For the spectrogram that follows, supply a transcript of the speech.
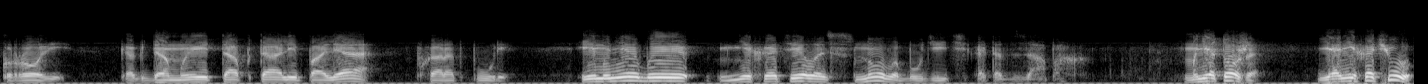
крови, когда мы топтали поля в Харатпуре, и мне бы не хотелось снова будить этот запах. Мне тоже. Я не хочу,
